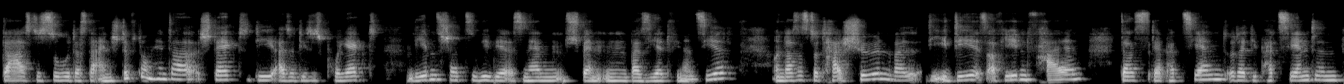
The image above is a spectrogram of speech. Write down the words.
Da ist es so, dass da eine Stiftung hintersteckt, die also dieses Projekt Lebensschätze, wie wir es nennen, spendenbasiert finanziert. Und das ist total schön, weil die Idee ist auf jeden Fall, dass der Patient oder die Patientin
